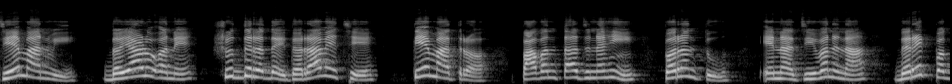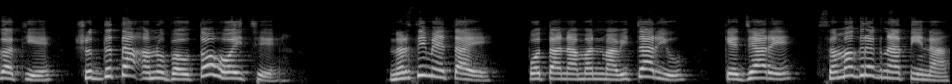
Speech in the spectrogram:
જે માનવી દયાળુ અને શુદ્ધ હૃદય ધરાવે છે, તે માત્ર પાવનતા જ નહીં, પરંતુ એના જીવનના દરેક પગથિયે શુદ્ધતા અનુભવતો હોય છે. નરસિંહ મહેતાએ પોતાના મનમાં વિચાર્યું કે જ્યારે સમગ્ર જ્ઞાતિના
